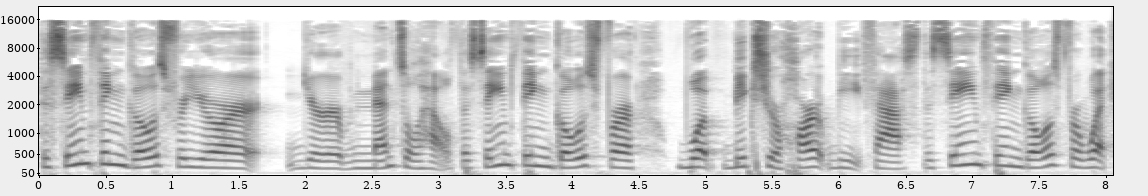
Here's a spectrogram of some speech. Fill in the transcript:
The same thing goes for your your mental health. The same thing goes for what makes your heart beat fast. The same thing goes for what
